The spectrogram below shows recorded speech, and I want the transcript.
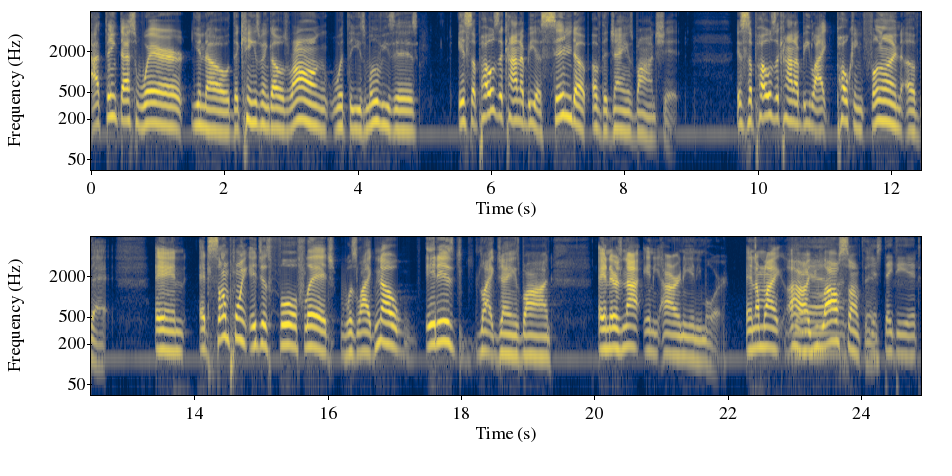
I think that's where, you know, the Kingsman goes wrong with these movies is it's supposed to kind of be a send up of the James Bond shit. It's supposed to kind of be like poking fun of that. And at some point, it just full fledged was like, no, it is like James Bond, and there's not any irony anymore. And I'm like, oh, Yeah. you lost something. Yes, they did.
